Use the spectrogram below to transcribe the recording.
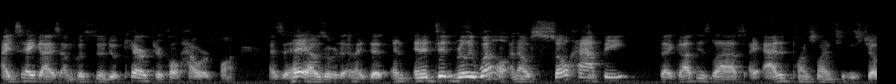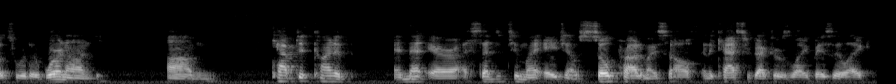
I'd say, hey guys, I'm going to do a character called Howard Font. I said, hey, I was over there, and I did, and, and it did really well. And I was so happy that I got these laughs. I added punchlines to these jokes where there were none. Um, kept it kind of in that era. I sent it to my agent. I was so proud of myself. And the casting director was like, basically like,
